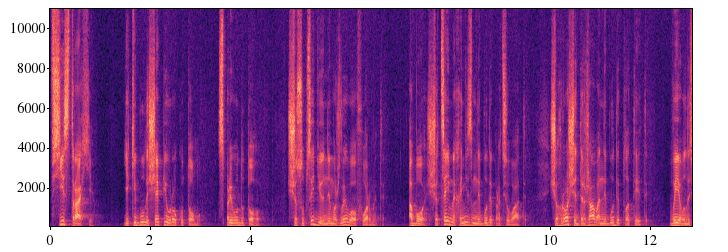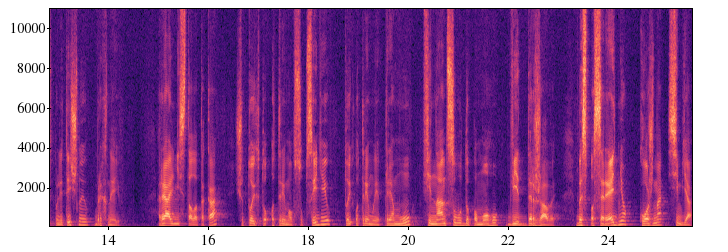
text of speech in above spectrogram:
Всі страхи, які були ще півроку тому, з приводу того, що субсидію неможливо оформити, або що цей механізм не буде працювати, що гроші держава не буде платити, виявились політичною брехнею. Реальність стала така, що той, хто отримав субсидію, той отримує пряму фінансову допомогу від держави. Безпосередньо кожна сім'я.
